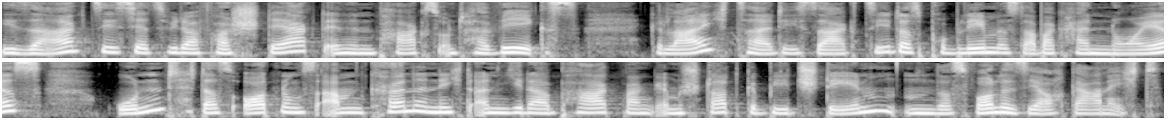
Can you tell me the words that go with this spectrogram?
Die sagt, sie ist jetzt wieder verstärkt in den Parks unterwegs. Gleichzeitig sagt sie, das Problem ist aber kein neues und das Ordnungsamt könne nicht an jeder Parkbank im Stadtgebiet stehen und das wolle sie auch gar nicht.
